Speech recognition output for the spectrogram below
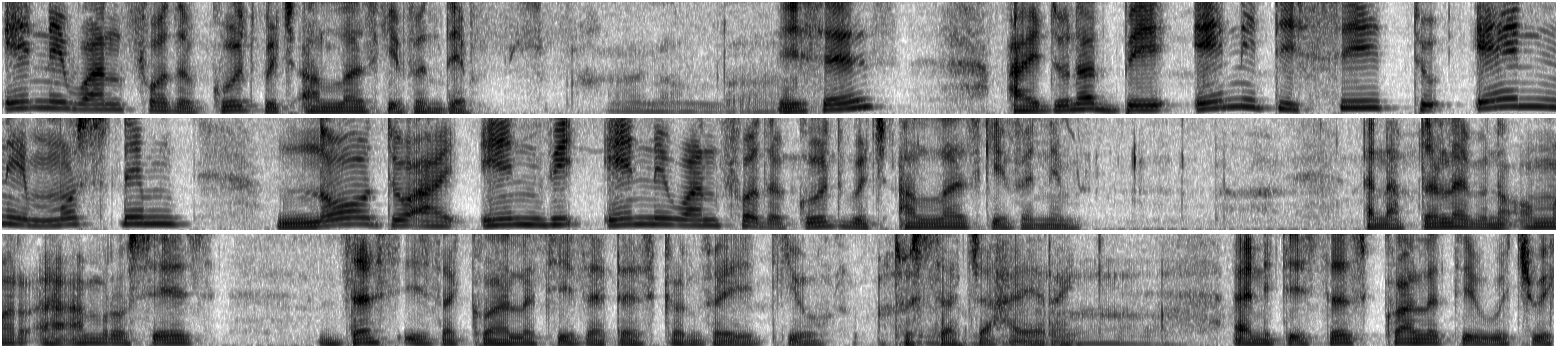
anyone for the good which Allah has given them. He says, I do not bear any deceit to any Muslim, nor do I envy anyone for the good which Allah has given him. And Abdullah ibn Umar uh, Amr says, This is the quality that has conveyed you to such a high rank. And it is this quality which we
